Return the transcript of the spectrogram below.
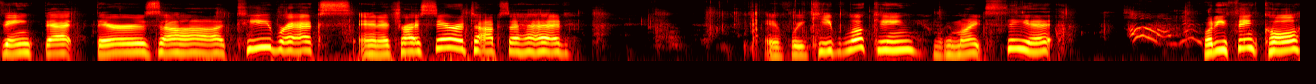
think that there's a T-Rex and a Triceratops ahead. If we keep looking, we might see it. What do you think, Cole?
